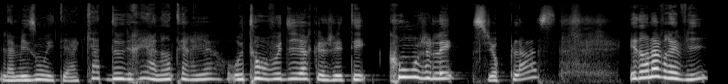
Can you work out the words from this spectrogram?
La maison était à 4 degrés à l'intérieur. Autant vous dire que j'étais congelée sur place. Et dans la vraie vie,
